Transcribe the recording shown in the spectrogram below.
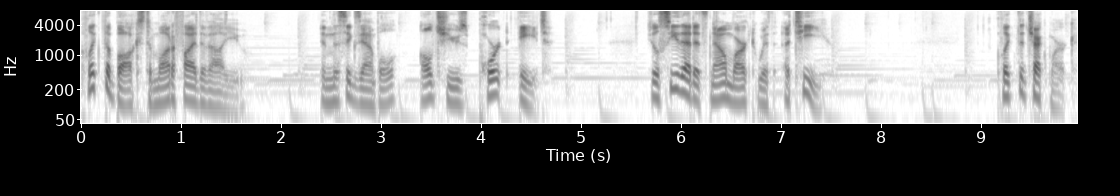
click the box to modify the value. In this example, I'll choose port 8. You'll see that it's now marked with a T. Click the check mark.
